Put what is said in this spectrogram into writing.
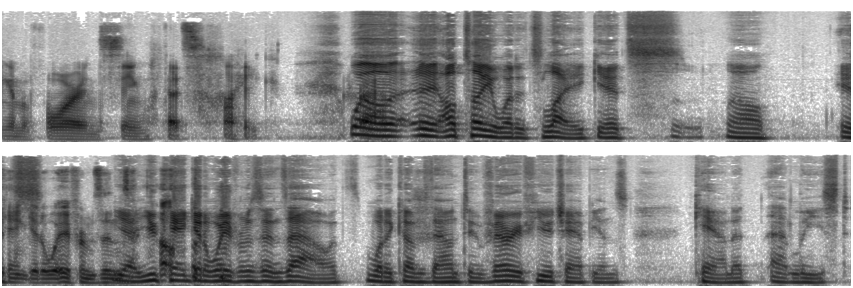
him before and seeing what that's like. Well, eh, I'll tell you what it's like. It's well, it's Can't get away from Xin Zhao. yeah, you can't get away from Xin Zhao. It's what it comes down to. Very few champions can, at, at least.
